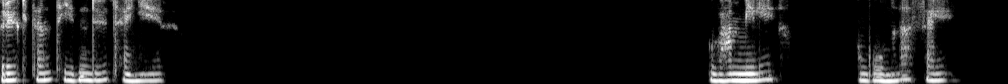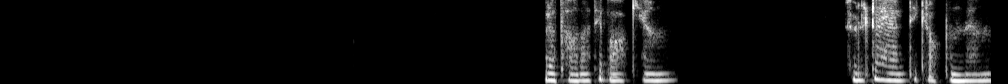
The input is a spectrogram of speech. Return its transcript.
Bruk den tiden du trenger. Og vær mild og god med deg selv. For å ta deg tilbake igjen, fullt og helt i kroppen din.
